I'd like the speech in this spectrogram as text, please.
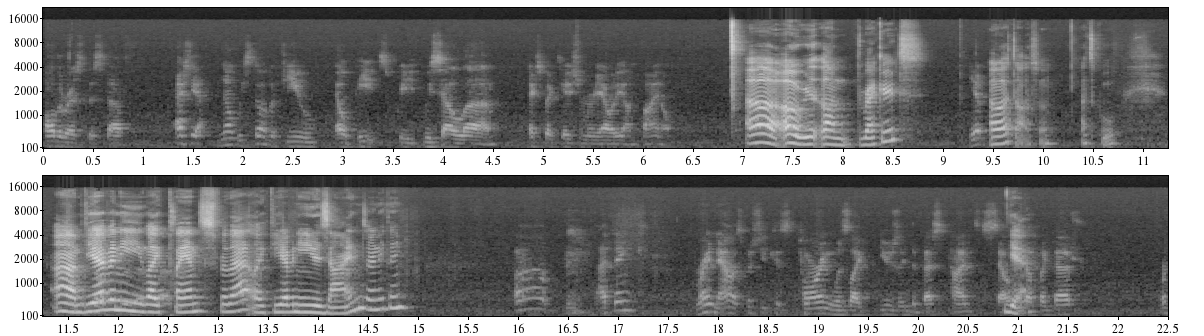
all the rest of the stuff. Actually, no, we still have a few LPs. We we sell uh, Expectation Reality on vinyl. Oh, oh, on records. Yep. Oh, that's awesome. That's cool. Um, do you have any like plans for that? Like, do you have any designs or anything? Uh, I think right now, especially because touring was like usually the best time to sell Yeah. stuff like that. We're,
